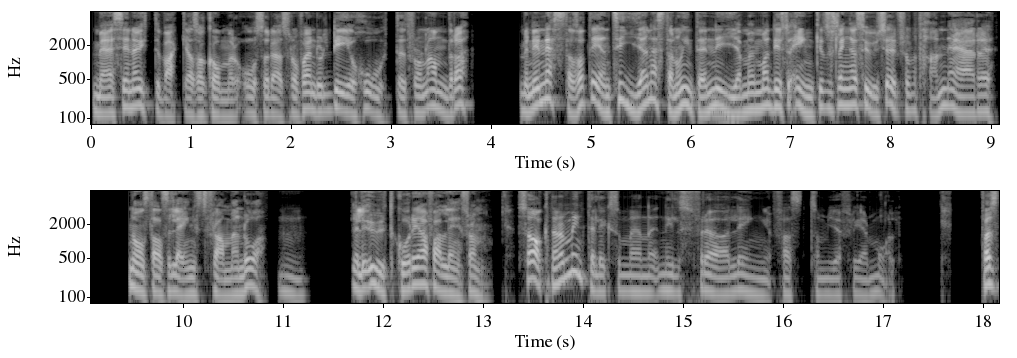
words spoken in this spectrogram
Med sina ytterbackar som kommer och sådär, så de får ändå det hotet från andra. Men det är nästan så att det är en tia nästan och inte en nia. Men man, det är så enkelt att slänga sig ur sig eftersom att han är eh, någonstans längst fram ändå. Mm. Eller utgår i alla fall längst fram. Saknar de inte liksom en Nils Fröling fast som gör fler mål? Fast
